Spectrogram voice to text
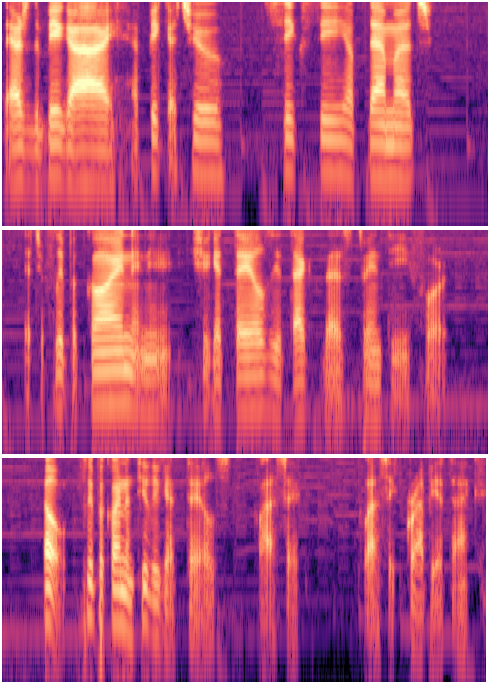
There's the big eye. A Pikachu, 60 of damage. That you flip a coin and you, if you get tails, the attack does 20 for Oh, flip a coin until you get tails. Classic. Classic crappy attack.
